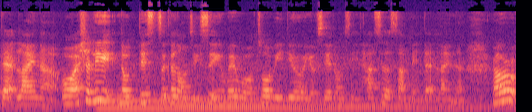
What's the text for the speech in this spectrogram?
deadline 啊，我 actually notice 这个东西是因为我做 video 有些东西它是有三面 deadline 的。然后，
